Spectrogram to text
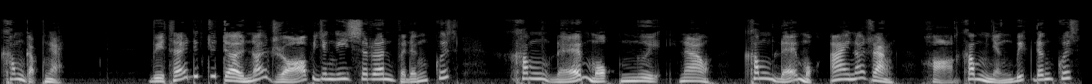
không gặp Ngài. Vì thế Đức Chúa Trời nói rõ với dân Israel về Đấng Christ không để một người nào, không để một ai nói rằng họ không nhận biết Đấng Christ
